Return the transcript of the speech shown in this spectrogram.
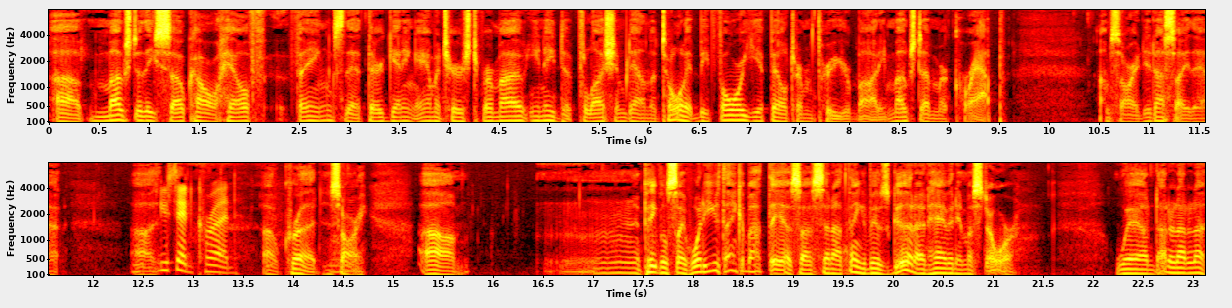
Uh, most of these so-called health things that they're getting amateurs to promote, you need to flush them down the toilet before you filter them through your body. Most of them are crap. I'm sorry, did I say that? Uh, you said crud. Oh, crud. Mm-hmm. Sorry. Um, people say, "What do you think about this?" I said, "I think if it was good, I'd have it in my store." Well, da da da da.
